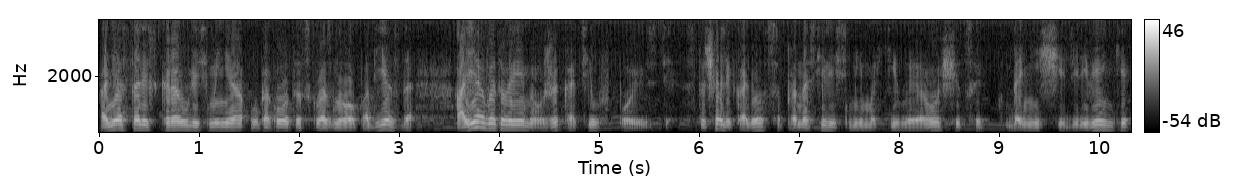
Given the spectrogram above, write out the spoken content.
Они остались караулить меня у какого-то сквозного подъезда, а я в это время уже катил в поезде. Стучали колеса, проносились мимо хилые рощицы, да нищие деревеньки,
